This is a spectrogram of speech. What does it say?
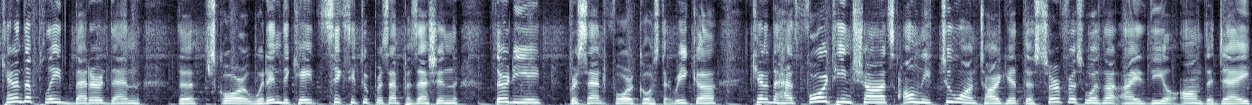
Canada played better than the score would indicate 62% possession, 38% for Costa Rica. Canada had 14 shots, only two on target. The surface was not ideal on the day.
